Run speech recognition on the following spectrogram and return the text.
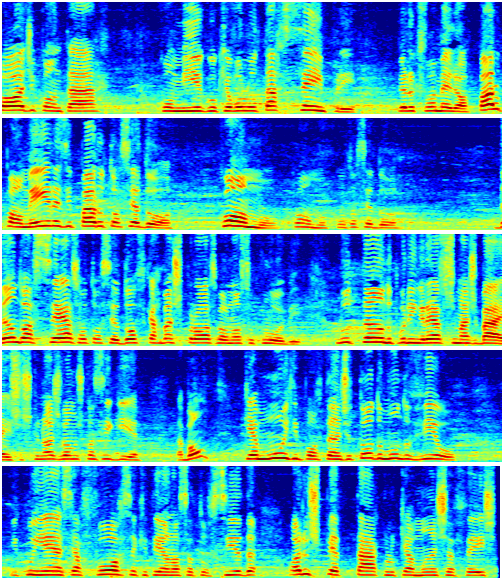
pode contar comigo que eu vou lutar sempre pelo que for melhor para o Palmeiras e para o torcedor. Como? Como com o torcedor? Dando acesso ao torcedor ficar mais próximo ao nosso clube, lutando por ingressos mais baixos, que nós vamos conseguir, tá bom? Que é muito importante, todo mundo viu e conhece a força que tem a nossa torcida. Olha o espetáculo que a Mancha fez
